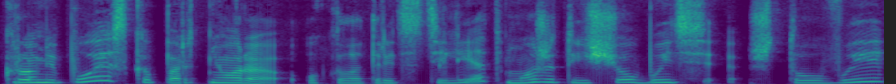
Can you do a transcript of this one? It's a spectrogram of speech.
Кроме поиска партнера около 30 лет, может еще быть, что вы,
